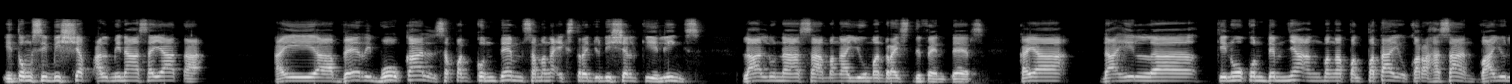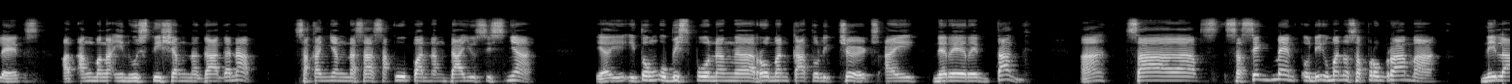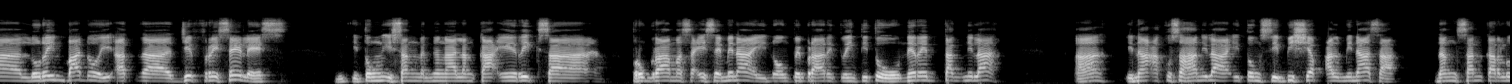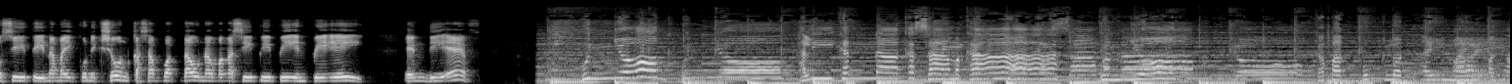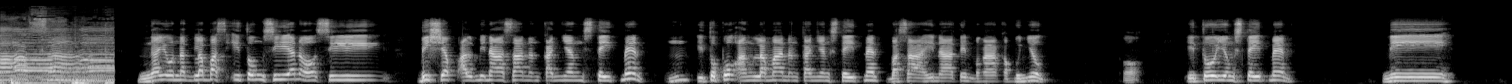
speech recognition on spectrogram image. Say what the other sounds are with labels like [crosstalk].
itong si Bishop Alminasa yata ay uh, very vocal sa pag-condemn sa mga extrajudicial killings lalo na sa mga human rights defenders. Kaya dahil uh, kinokondem niya ang mga pagpatay o karahasan, violence at ang mga inhustisyang nagaganap sa kanyang nasasakupan ng diocese niya. Itong obispo ng uh, Roman Catholic Church ay nire-red tag. Ah, sa sa segment o di umano sa programa nila Lorraine Badoy at uh, Jeffrey Celes, itong isang nagngangalang ka Eric sa programa sa SMNI noong February 22, ni-red tag nila ah, inaakusahan nila itong si Bishop Alminasa ng San Carlos City na may koneksyon kasabwat daw ng mga CPP, NPA, NDF. Bunyog, bunyog, halikan na kasama ka. Bunyog, kapag buklod ay may pag-asa. Ngayon naglabas itong si ano si Bishop Alminasa ng kanyang statement Hmm? Ito po ang laman ng kanyang statement. Basahin natin mga kabunyog. Oh. Ito yung statement ni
